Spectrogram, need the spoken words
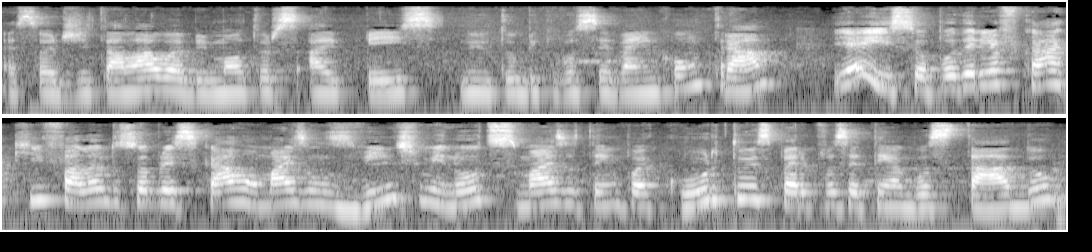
É só digitar lá Web Motors iPace no YouTube que você vai encontrar. E é isso, eu poderia ficar aqui falando sobre esse carro mais uns 20 minutos, mas o tempo é curto. Espero que você tenha gostado.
